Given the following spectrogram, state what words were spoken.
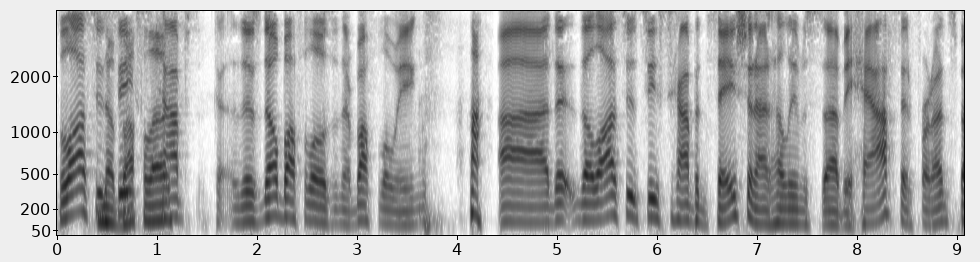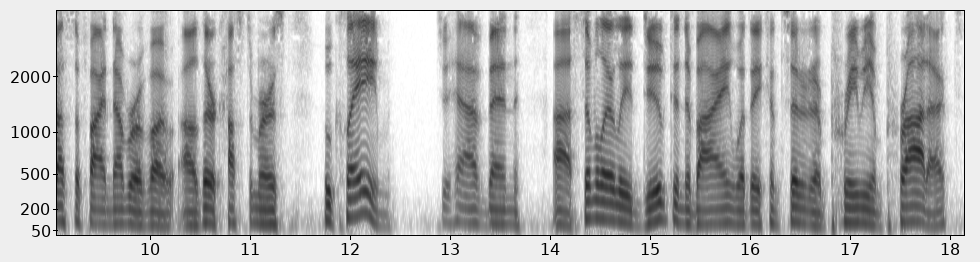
The lawsuit No seeks buffaloes? comps- there's no buffaloes in their buffalo wings. uh, the, the lawsuit seeks compensation on Halim's uh, behalf and for an unspecified number of uh, other customers who claim to have been uh, similarly duped into buying what they considered a premium product.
